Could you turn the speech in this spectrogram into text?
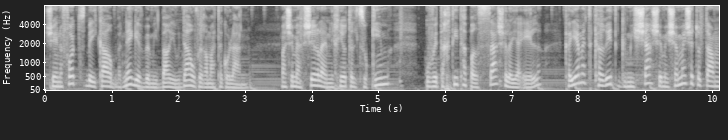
שנפוץ בעיקר בנגב, במדבר יהודה וברמת הגולן. מה שמאפשר להם לחיות על צוקים, ובתחתית הפרסה של היעל קיימת כרית גמישה שמשמשת אותם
